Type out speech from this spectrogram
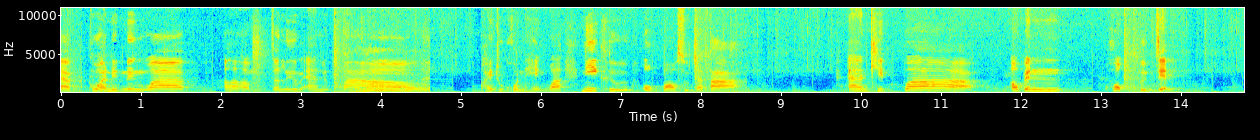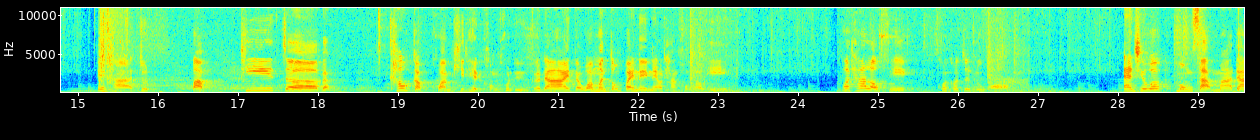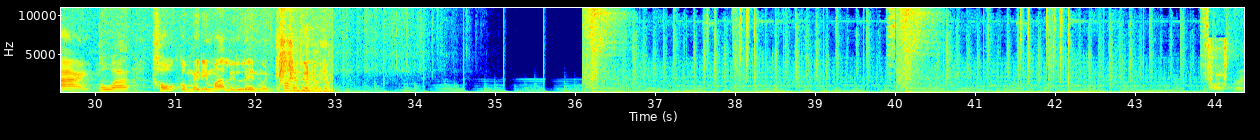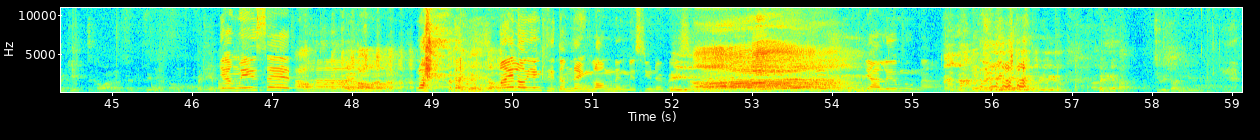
อบกลัวนิดนึงว่าเอิ่มจะลืมแอนหรือเปล่า ให้ทุกคนเห็นว่านี่คือโอปอลสุจตา แอนคิดว่าเอาเป็น 6 หรือ 7 ไปหาจุดปรับที่จะแบบเข้ากับความคิดเห็นของคนอื่นก็ได้ แต่ว่ามันต้องไปในแนวทางของเราเอง เพราะถ้าเราเฟกคนเขาจะดูออก แอนเชื่อว่ามงสามมาได้ เพราะว่าเขาก็ไม่ได้มาเล่นๆเหมือนกัน พอภารกิจจักรวาลเราเสร็จสิ้นแล้วเนาะเป็นไงบ้างยังไม่เสร็จอ้าวค่ะไปต่อเหรอไม่เรายังถือตำแหน่งรองหนึ่ง Miss นี่ Universe อย่าลืมหนูนะ ไม่ลืมไม่ลืมไม่ลืมไม่ลืมเป็นไงบ้าง ชีวิตตอนนี้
